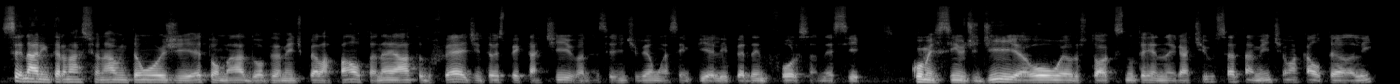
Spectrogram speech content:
Cenário internacional, então, hoje é tomado, obviamente, pela pauta, né? Ata do Fed, então, expectativa, né? Se a gente vê um S&P ali perdendo força nesse comecinho de dia ou Eurostox no terreno negativo, certamente é uma cautela ali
